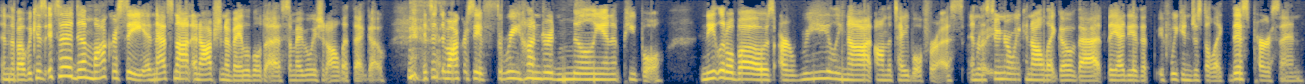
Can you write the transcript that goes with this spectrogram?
in the boat because it's a democracy and that's not an option available to us. So maybe we should all let that go. It's a democracy of 300 million people. Neat little bows are really not on the table for us. And right. the sooner we can all let go of that, the idea that if we can just elect this person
